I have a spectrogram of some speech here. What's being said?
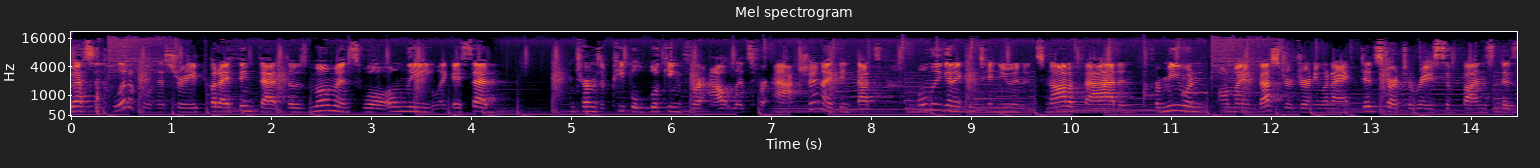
US political history, but I think that those moments will only like I said in terms of people looking for outlets for action. I think that's only going to continue and it's not a fad. And for me, when on my investor journey, when I did start to raise some funds because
